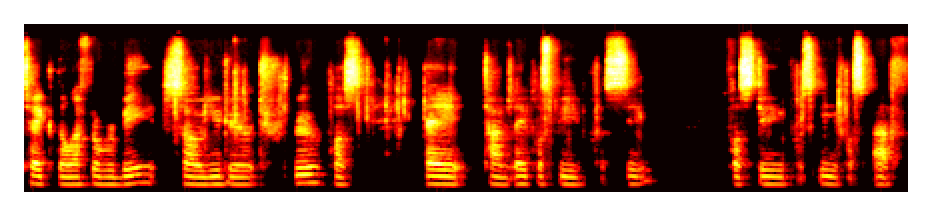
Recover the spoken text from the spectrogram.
take the leftover B, so you do 2 plus A times A plus B plus C plus D plus E plus F.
